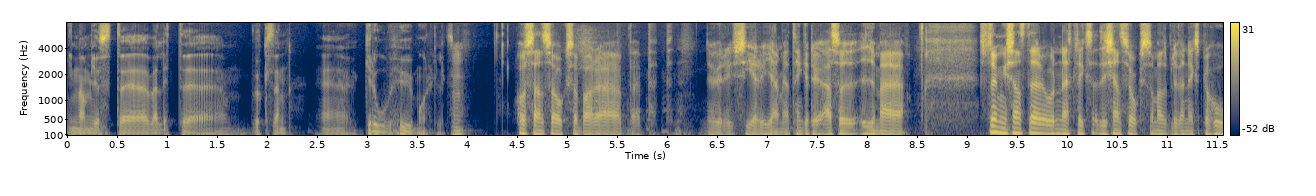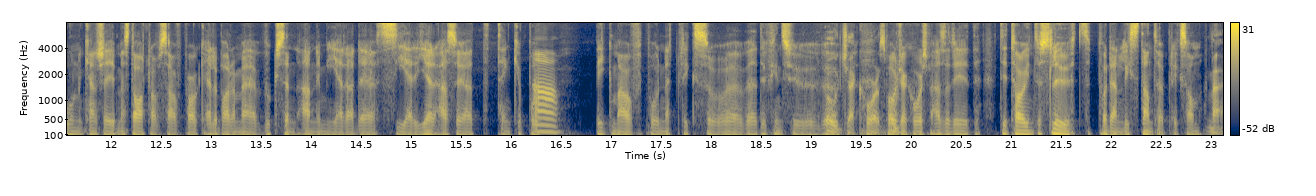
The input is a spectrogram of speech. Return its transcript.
inom just eh, väldigt eh, vuxen, eh, grov humor. Liksom. Mm. Och sen så också bara, nu är det ju serie igen, men jag tänker det, alltså i och med streamingtjänster och Netflix, det känns ju också som att det blev en explosion kanske med start av South Park eller bara med vuxenanimerade serier. Alltså jag tänker på Ja. Big Mouth på Netflix och eh, det finns ju Bojack Horseman. Bojack Horseman. Alltså det, det tar ju inte slut på den listan typ liksom. Nej,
